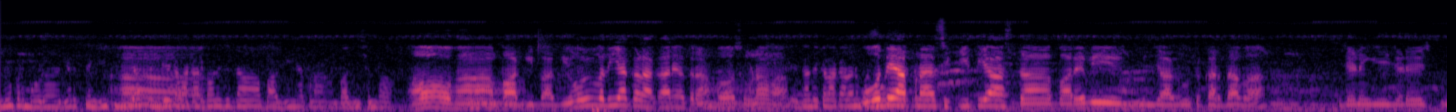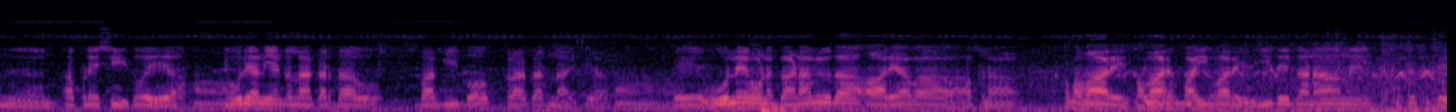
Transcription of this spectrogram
ਨੂੰ ਪ੍ਰਮੋਟ ਜਿਹੜੀ ਚੰਗੀ ਚੀਜ਼ ਆ। ਚੰਗੇ ਕਲਾਕਾਰ ਗਾਉਂਦੇ ਜਿੱਦਾਂ ਬਾਗੀ ਆਪਣਾ ਬਾਗੀ ਸੰਧਾ ਉਹ ਹਾਂ ਬਾਗੀ ਬਾਗੀ। ਉਹ ਵੀ ਵਧੀਆ ਕਲਾਕਾਰ ਆ ਤਰ੍ਹਾਂ ਬਹੁਤ ਸੋਹਣਾ ਵਾ। ਇਦਾਂ ਦੇ ਕਲਾਕਾਰਾਂ ਨੂੰ ਉਹ ਤੇ ਆਪਣਾ ਸਿੱਖੀ ਇਤਿਹਾਸ ਦਾ ਬਾਰੇ ਵੀ ਜਾਗਰੂਕ ਕਰਦਾ ਵਾ। ਹਾਂ, ਜਿਹੜੇ ਕਿ ਜਿਹੜੇ ਅਮ, ਆਪਣੇ ਸ਼ਹੀਦ ਹੋਏ ਆ। ਯੋਧਿਆਂ ਦੀਆਂ ਗੱਲਾਂ ਕਰਦਾ ਉਹ। ਬਾਗੀ ਬਹੁਤ ਕਲਾਕਾਰ ਨਾਇਸ ਆ। ਤੇ ਉਹਨੇ ਹੁਣ ਗਾਣਾ ਵੀ ਉਹਦਾ ਆ ਰਿਹਾ ਵਾ ਆਪਣਾ ਹਵਾਰੇ ਹਵਾਰੇ ਭਾਈ ਹਵਾਰੇ ਜੀ ਦੇ ਗਾਣਾ ਉਹਨੇ। ਤੇ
